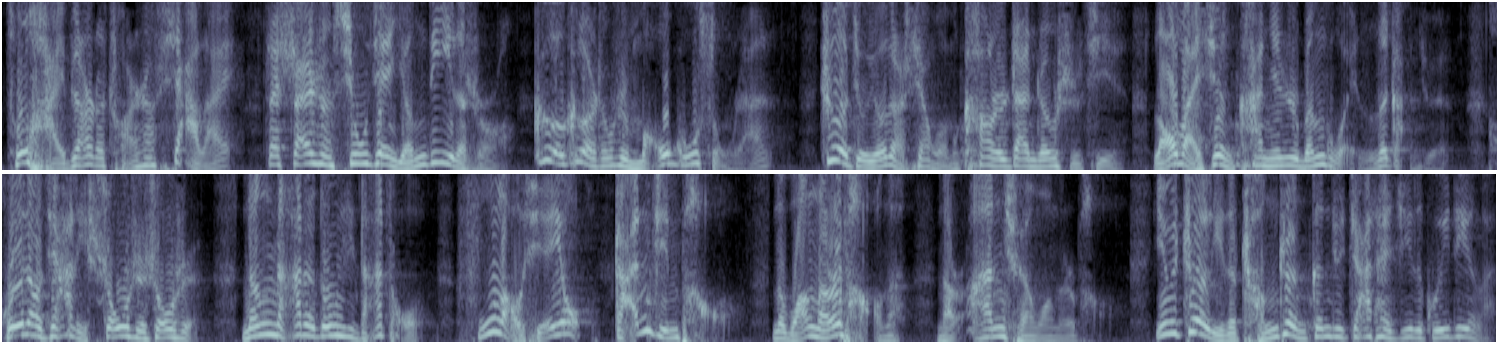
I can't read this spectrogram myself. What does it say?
从海边的船上下来，在山上修建营地的时候。个个都是毛骨悚然，这就有点像我们抗日战争时期老百姓看见日本鬼子的感觉。回到家里收拾收拾，能拿的东西拿走，扶老携幼，赶紧跑。那往哪儿跑呢？哪儿安全往哪儿跑。因为这里的城镇根据迦太基的规定啊，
